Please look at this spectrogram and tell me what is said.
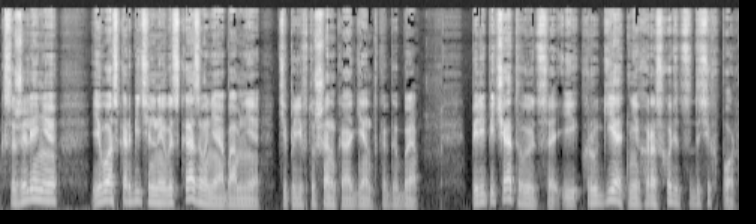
К сожалению, его оскорбительные высказывания обо мне, типа Евтушенко, агент КГБ, перепечатываются, и круги от них расходятся до сих пор.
